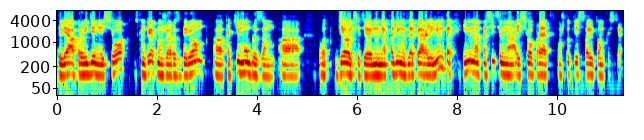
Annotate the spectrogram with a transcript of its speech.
для проведения ICO. То есть конкретно уже разберем, каким образом вот делать эти ну, необходимые для пиар элементы именно относительно ICO проектов, потому что тут есть свои тонкости.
